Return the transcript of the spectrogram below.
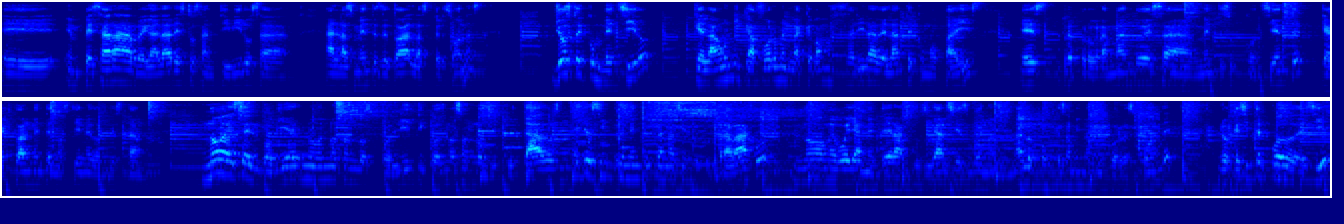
Eh, empezar a regalar estos antivirus a, a las mentes de todas las personas. Yo estoy convencido que la única forma en la que vamos a salir adelante como país es reprogramando esa mente subconsciente que actualmente nos tiene donde estamos. No es el gobierno, no son los políticos, no son los diputados, ellos simplemente están haciendo su trabajo. No me voy a meter a juzgar si es bueno o malo porque eso a mí no me corresponde. Lo que sí te puedo decir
